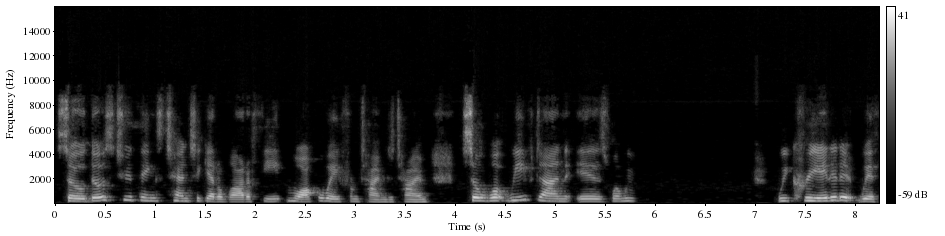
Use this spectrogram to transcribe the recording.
So those two things tend to get a lot of feet and walk away from time to time. So what we've done is when we we created it with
